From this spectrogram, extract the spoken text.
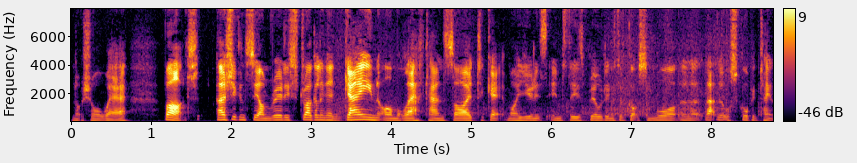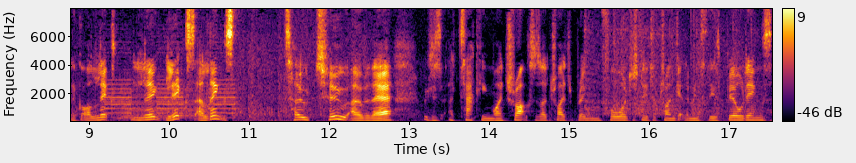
Not sure where. But as you can see, I'm really struggling again on the left-hand side to get my units into these buildings. I've got some more. Uh, that little Scorpion tank, they've got a Lynx, Lynx, a Lynx TOW 2 over there, which is attacking my trucks as I try to bring them forward. Just need to try and get them into these buildings.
